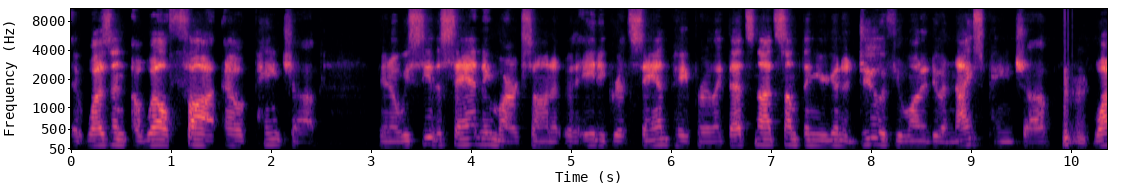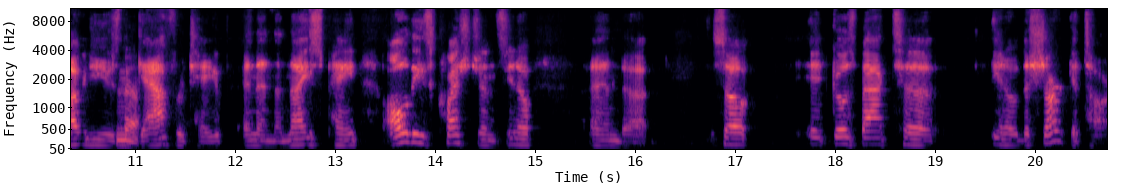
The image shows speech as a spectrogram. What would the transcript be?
it wasn't a well thought out paint job. You know, we see the sanding marks on it with 80 grit sandpaper. Like that's not something you're going to do if you want to do a nice paint job. Mm-mm. Why would you use No. the gaffer tape and then the nice paint? All these questions, you know, and uh, so it goes back to you know the shark guitar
